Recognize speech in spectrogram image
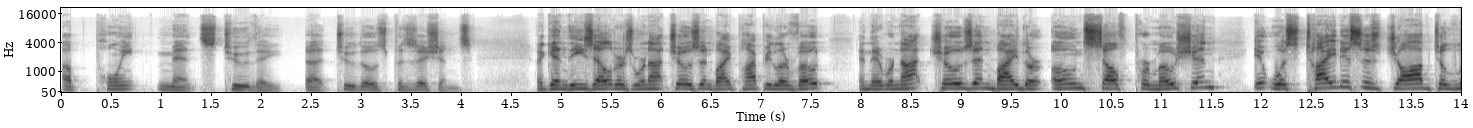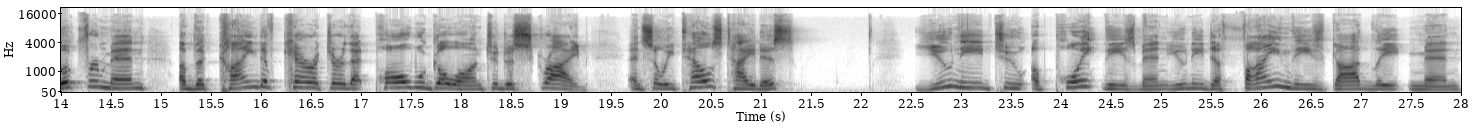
appointments to the uh, to those positions. Again, these elders were not chosen by popular vote, and they were not chosen by their own self promotion. It was Titus's job to look for men of the kind of character that Paul will go on to describe. And so he tells Titus, you need to appoint these men. You need to find these godly men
